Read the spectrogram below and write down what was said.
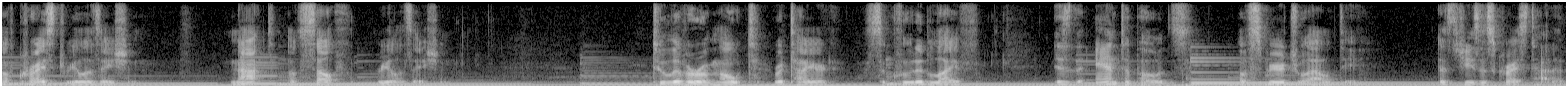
of Christ realization not of self realization. To live a remote, retired, secluded life is the antipodes of spirituality, as Jesus Christ taught it.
